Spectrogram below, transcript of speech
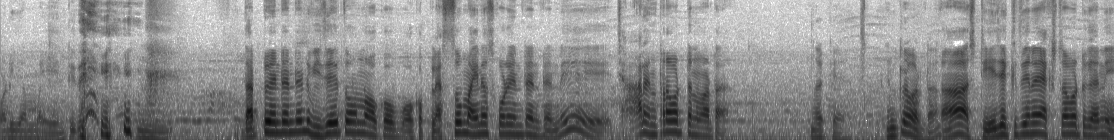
మడి అమ్మ ఏంటిది? దట్టు ఏంటంటే విజయ్తో ఉన్న ఒక ఒక ప్లస్ మైనస్ కూడా ఏంటంటే అండి చాలా ఇంట్రావర్ట్ అనమాట ఓకే. ఇంట్రోవర్టా స్టేజ్ ఎక్కితేనే ఎక్స్ట్రావర్ట్ కానీ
